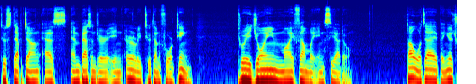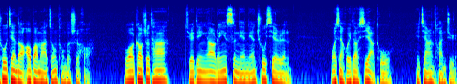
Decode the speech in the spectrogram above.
to step down as ambassador in early 2014 to rejoin my family in Seattle. 当我在本月初见到奥巴马总统的时候，我告知他决定2014年年初卸任，我想回到西雅图与家人团聚。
